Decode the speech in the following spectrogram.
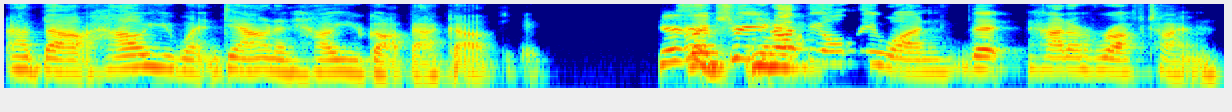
about how you went down and how you got back up. Sure. I'm sure you're you not know, the only one that had a rough time.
